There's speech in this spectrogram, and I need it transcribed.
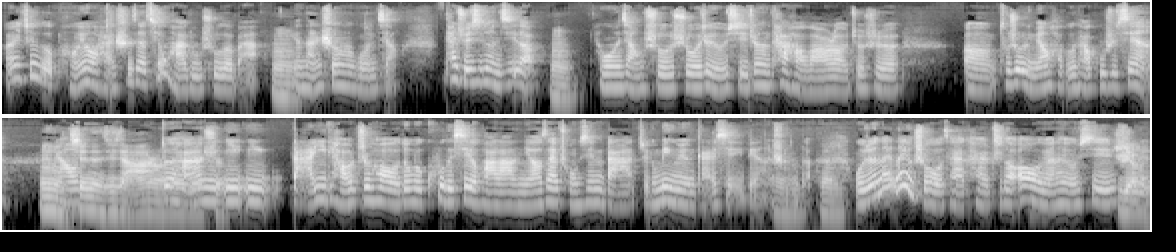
而且这个朋友还是在清华读书的吧，嗯。一个男生跟我讲，他学计算机的，嗯。他跟我讲说说这个游戏真的太好玩了，就是，嗯、他说里面有好多条故事线，嗯，然后仙剑奇侠是吧？对，好像你你你打一条之后都会哭得稀里哗啦的，你要再重新把这个命运改写一遍啊什么的。嗯，我觉得那那个时候我才开始知道，哦，原来游戏是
